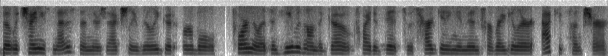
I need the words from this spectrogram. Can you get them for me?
But with Chinese medicine, there's actually really good herbal formulas, and he was on the go quite a bit, so it's hard getting him in for regular acupuncture.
